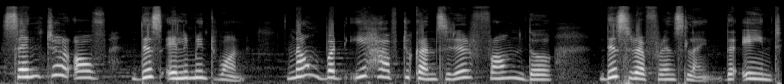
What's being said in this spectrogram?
center of this element 1. Now but you have to consider from the this reference line the end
